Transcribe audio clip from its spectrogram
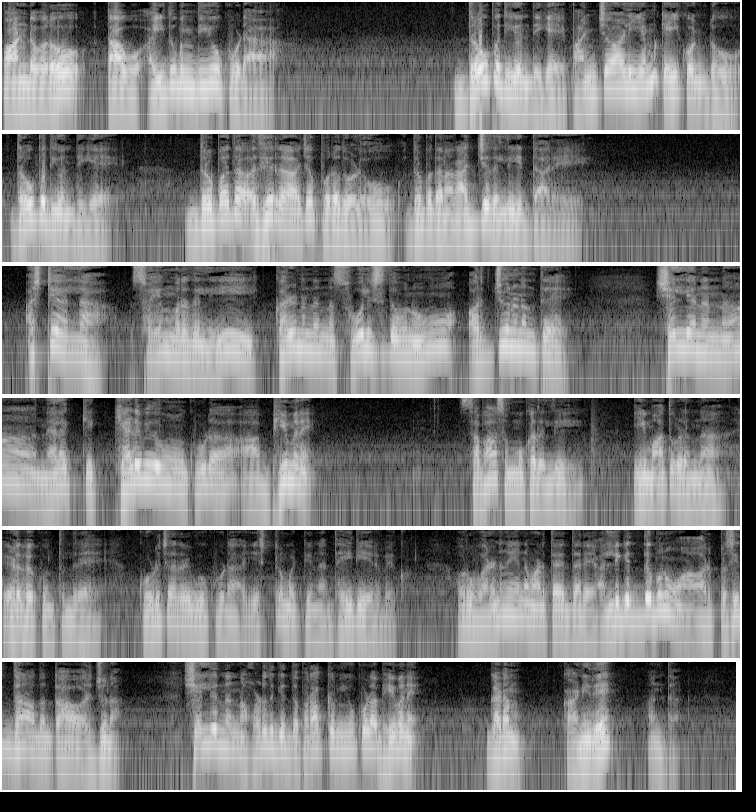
ಪಾಂಡವರು ತಾವು ಐದು ಮಂದಿಯೂ ಕೂಡ ದ್ರೌಪದಿಯೊಂದಿಗೆ ಪಾಂಚಾಳಿಯಂ ಕೈಕೊಂಡು ದ್ರೌಪದಿಯೊಂದಿಗೆ ದೃಪದ ಅಧಿರಾಜ ಪುರದೊಳು ದೃಪದನ ರಾಜ್ಯದಲ್ಲಿ ಇದ್ದಾರೆ. ಅಷ್ಟೇ ಅಲ್ಲ, ಸ್ವಯಂವರದಲ್ಲಿ ಕರ್ಣನನ್ನು ಸೋಲಿಸಿದವನು ಅರ್ಜುನನಂತೆ. ಶಲ್ಯನನ್ನ ನೆಲಕ್ಕೆ ಕೆಡವಿದವನು ಕೂಡ ಆ ಭೀಮನೆ. ಸಭಾ ಸಮ್ಮುಖದಲ್ಲಿ ಈ ಮಾತುಗಳನ್ನು ಹೇಳಬೇಕು ಅಂತಂದರೆ ಗೋಡುಚಾರರಿಗೂ ಕೂಡ ಎಷ್ಟರ ಮಟ್ಟಿನ ಧೈರ್ಯ ಇರಬೇಕು. ಅವರು ವರ್ಣನೆಯನ್ನು ಮಾಡ್ತಾ ಇದ್ದಾರೆ. ಅಲ್ಲಿಗೆದ್ದವನು ಆ ಪ್ರಸಿದ್ಧನಾದಂತಹ ಅರ್ಜುನ. ಶಲ್ಯನನ್ನು ಹೊಡೆದು ಗೆದ್ದ ಪರಾಕ್ರಮಿಯೂ ಕೂಡ ಭೀಮನೆ. ಗಡಂ, ಕಾಣಿದೆ ಅಂತ.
